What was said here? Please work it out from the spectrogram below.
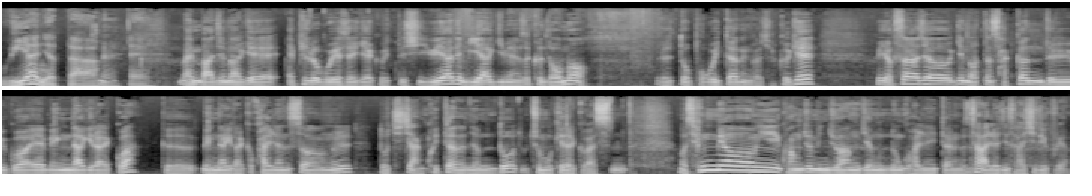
위안이었다. 네. 네. 맨 마지막에 에필로그에서 얘기했듯이 위안의 미학이면서 그 너머를 또 보고 있다는 거죠. 그게 그 역사적인 어떤 사건들과의 맥락이랄까 그 맥락이랄까 관련성을 놓치지 않고 있다는 점도 주목해야 될 것 같습니다. 뭐 생명이 광주 민주항쟁 운동과 관련이 있다는 것은 알려진 사실이고요.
